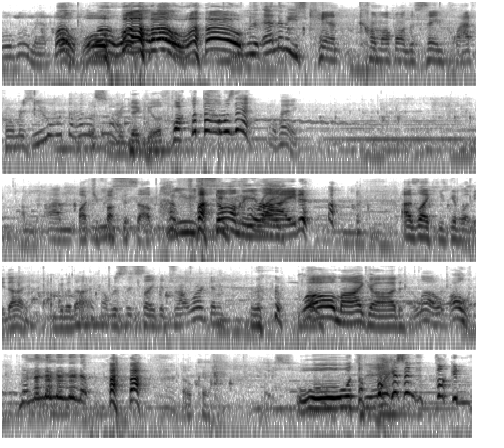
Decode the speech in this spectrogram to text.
Little blue man. Whoa, Whoa, whoa, whoa, whoa! The enemies can't come up on the same platform as you. What the hell This is is ridiculous. Fuck! What the hell was that? Oh hey. I'm, I'm, Watch you, you fuck this up. You I saw me like cried. I was like, he's gonna let me die. I'm gonna die. I was just like it's not working. oh my god. Hello. Oh no no no no no no. okay. Nice. Whoa, what the fuck is that fucking...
